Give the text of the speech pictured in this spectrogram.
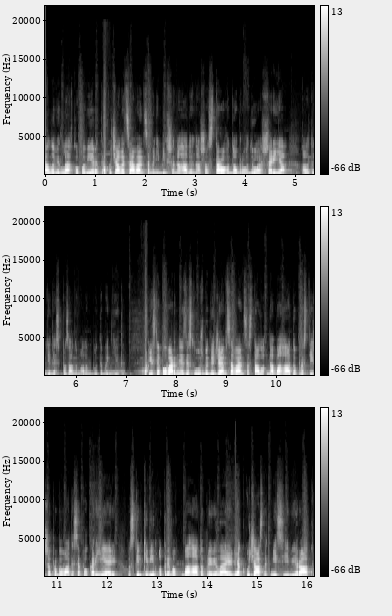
Хеллоуін легко повірити. Хоча лице Венса мені більше нагадує нашого старого доброго друга Шарія, але тоді десь позаду мали б бути би діти. Після повернення зі служби для Джеймса Венса стало набагато простіше пробиватися по кар'єрі, оскільки він отримав багато привілеїв як учасник місії в Іраку.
